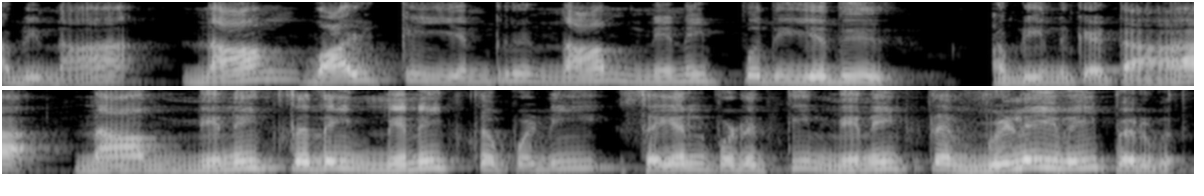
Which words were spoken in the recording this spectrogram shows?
அப்படின்னா நாம் வாழ்க்கை என்று நாம் நினைப்பது எது? அப்படின்னு கேட்டால் நாம் நினைத்ததை நினைத்தபடி செயல்படுத்தி நினைத்த விளைவை பெறுவது.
